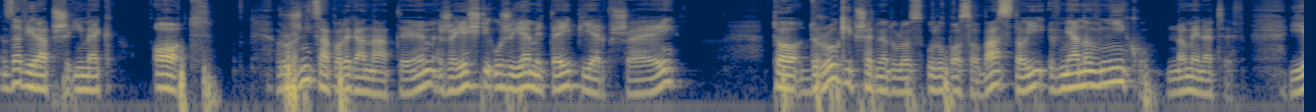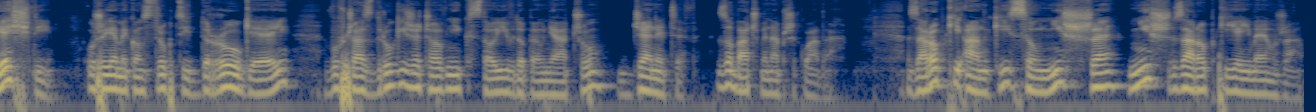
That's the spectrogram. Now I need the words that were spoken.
zawiera przyimek od. Różnica polega na tym, że jeśli użyjemy tej pierwszej, to drugi przedmiot lub osoba stoi w mianowniku nominative. Jeśli użyjemy konstrukcji drugiej, Wówczas drugi rzeczownik stoi w dopełniaczu genitive. Zobaczmy na przykładach. Zarobki Anki są niższe niż zarobki jej męża.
